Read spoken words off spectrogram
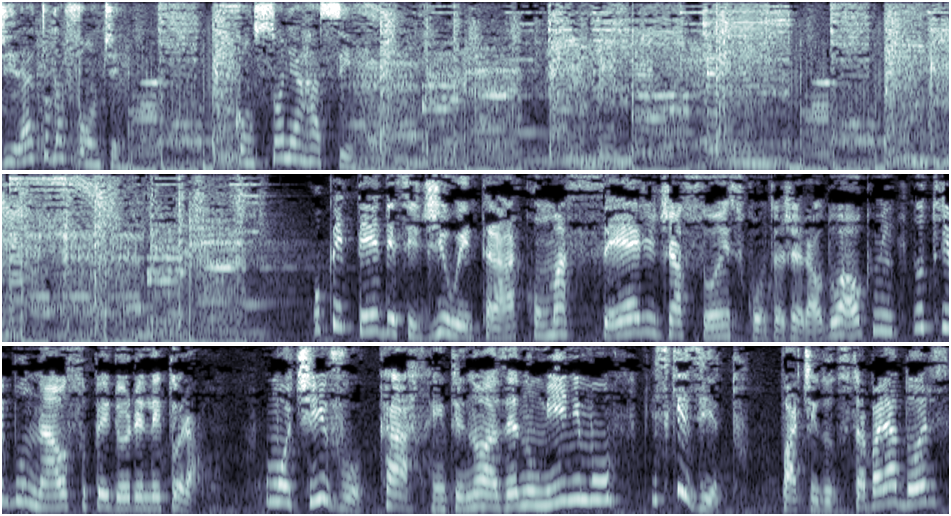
Direto da Fonte, com Sônia Rassi. O PT decidiu entrar com uma série de ações contra Geraldo Alckmin no Tribunal Superior Eleitoral. O motivo, cá entre nós, é no mínimo esquisito. Partido dos Trabalhadores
